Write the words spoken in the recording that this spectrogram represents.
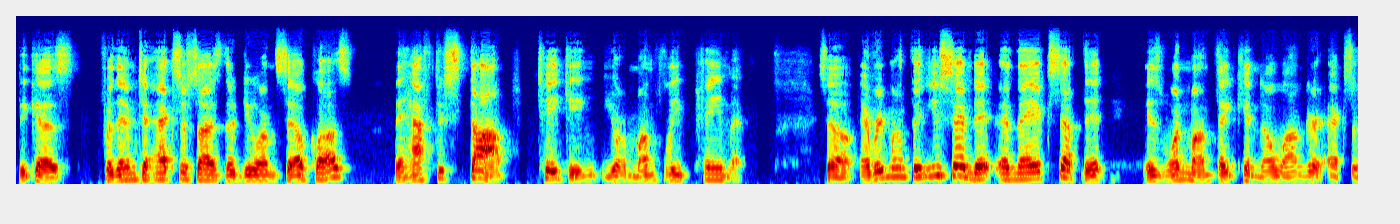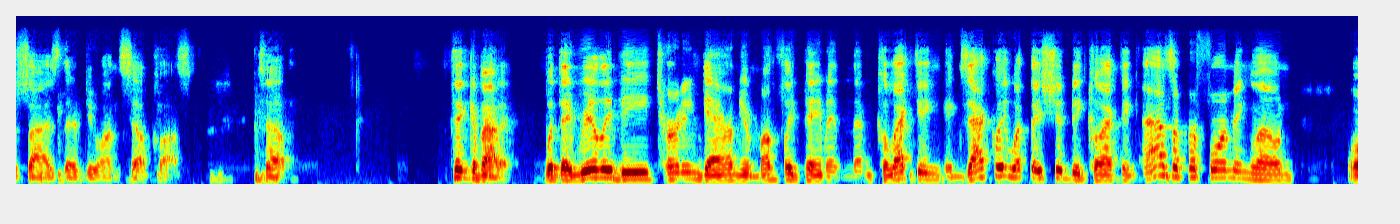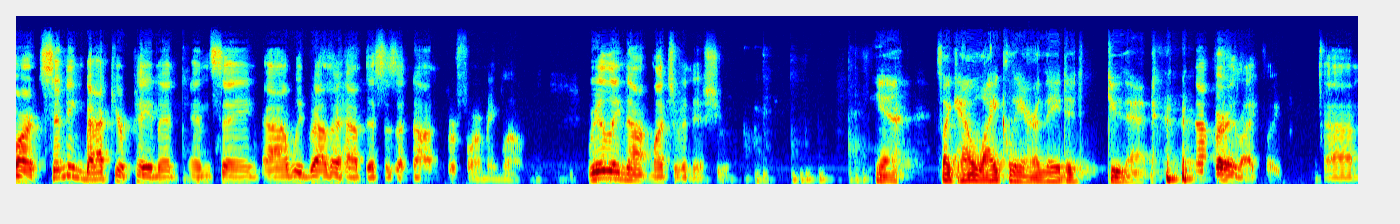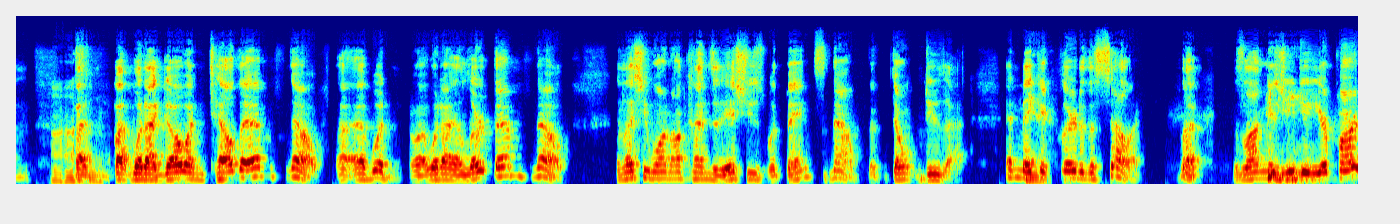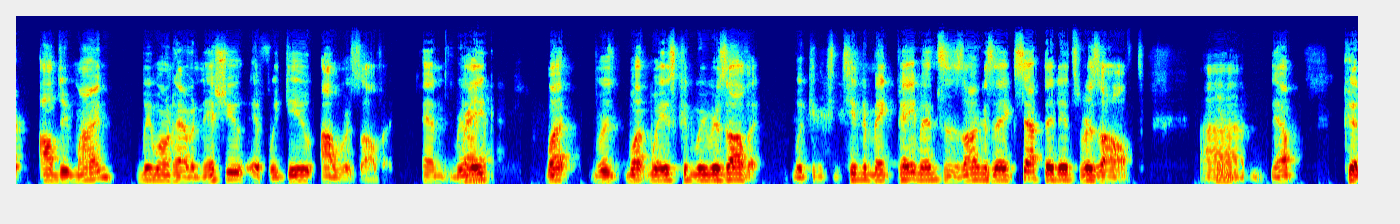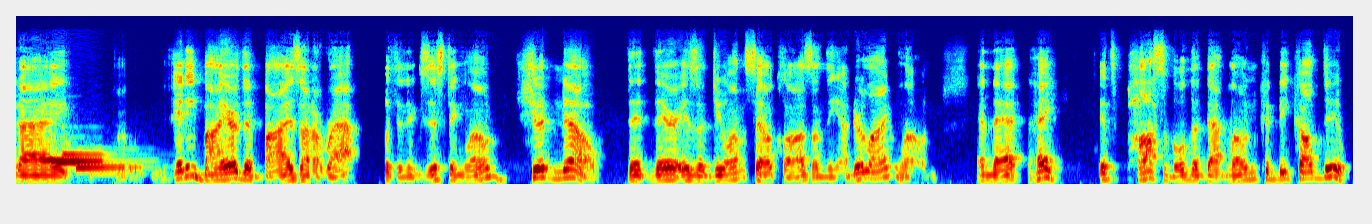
Because for them to exercise their due on sale clause they have to stop taking your monthly payment. So every month that you send it and they accept it is one month they can no longer exercise their due on sale clause. So think about it. Would they really be turning down your monthly payment and them collecting exactly what they should be collecting as a performing loan or sending back your payment and saying uh, we'd rather have this as a non-performing loan really not much of an issue. Yeah. It's like how likely are they to do that? not very likely um, awesome. but but would i go and tell them? No I, wouldn't. Would i alert them? No. Unless you want all kinds of issues with banks? No don't do that. And make Yeah. it clear to the seller. Look as long as you do your part i'll do mine. We won't have an issue. If we do i'll resolve it. And really Right. what what ways could we resolve it? We can continue to make payments and as long as they accept it it's resolved. Yeah. um, yep. Could i any buyer that buys on a wrap with an existing loan should know that there is a due on sale clause on the underlying loan and that hey it's possible that that loan could be called due.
